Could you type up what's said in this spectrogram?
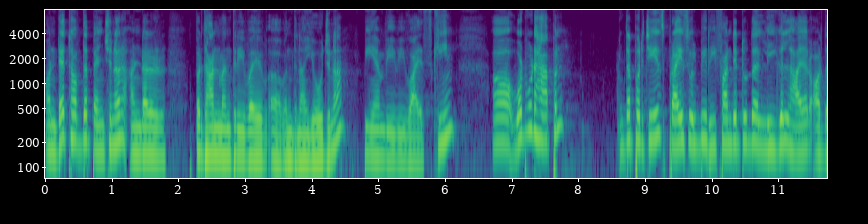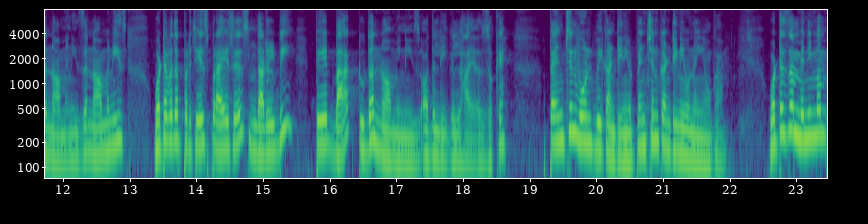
On death of the pensioner under Pradhan Mantri uh, Vandana Yojana, PMVVY scheme, uh, what would happen? The purchase price will be refunded to the legal hire or the nominees. The nominees, whatever the purchase price is, that will be paid back to the nominees or the legal hires. Okay. Pension won't be continued. Pension continue nahi hoga. What is the minimum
